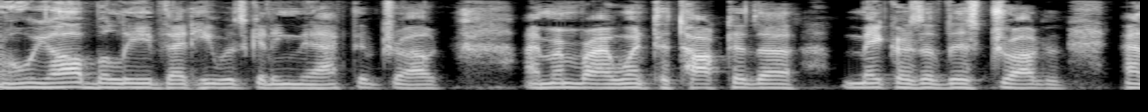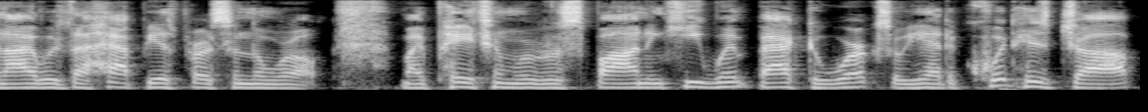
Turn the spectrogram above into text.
Well, we all believed that he was getting the active drug. I remember I went to talk to the makers of this drug and I was the happiest person in the world. My patient was responding. He went back to work. So he had to quit his job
